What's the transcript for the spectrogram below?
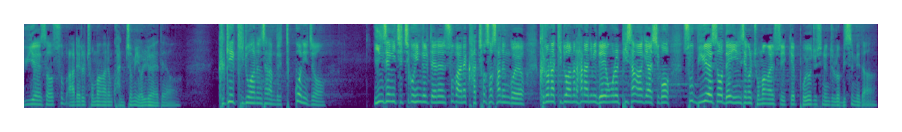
위에서 숲 아래를 조망하는 관점이 열려야 돼요. 그게 기도하는 사람들의 특권이죠. 인생이 지치고 힘들 때는 숲 안에 갇혀서 사는 거예요. 그러나 기도하면 하나님이 내 영혼을 비상하게 하시고 숲 위에서 내 인생을 조망할 수 있게 보여주시는 줄로 믿습니다.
